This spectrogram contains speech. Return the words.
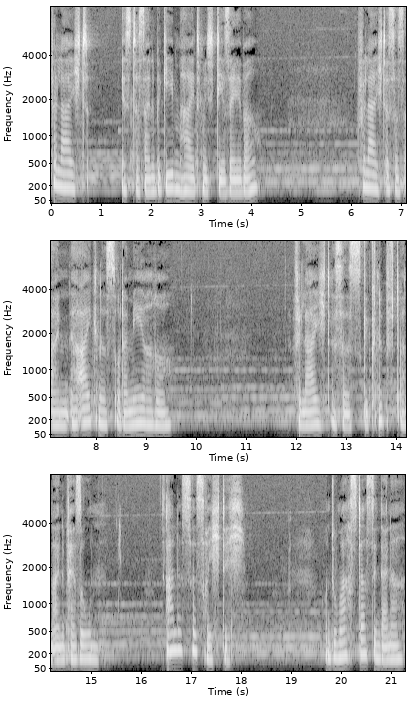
Vielleicht ist das eine Begebenheit mit dir selber. Vielleicht ist es ein Ereignis oder mehrere. Vielleicht ist es geknüpft an eine Person. Alles ist richtig. Und du machst das in deiner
